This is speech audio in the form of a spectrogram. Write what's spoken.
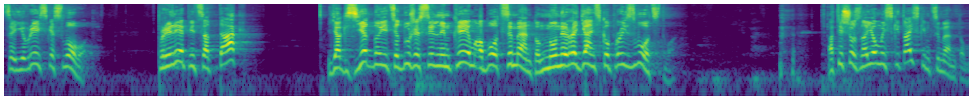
Це єврейське слово. Прилепіться так, як з'єднується дуже сильним клеєм або цементом, але не радянського производства. А ти що, знайомий з китайським цементом?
